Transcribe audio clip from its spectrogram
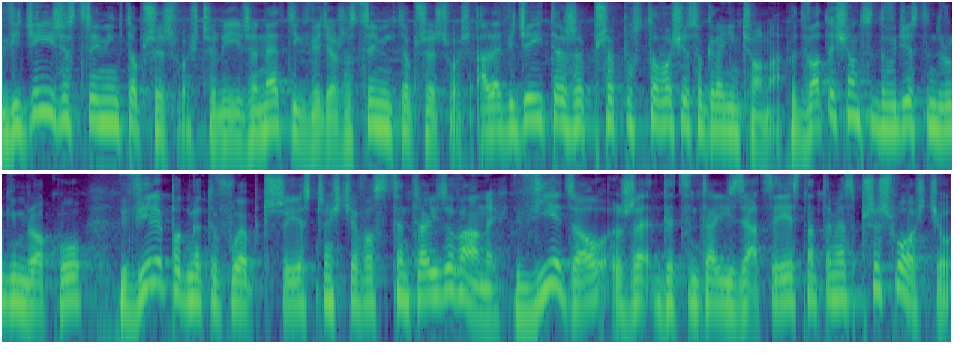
Wiedzieli, że streaming to przyszłość, czyli że Netflix wiedział, że streaming to przyszłość, ale wiedzieli też, że przepustowość jest ograniczona. W 2022 roku wiele podmiotów Web3 jest częściowo scentralizowanych. Wiedzą, że decentralizacja jest natomiast przyszłością,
